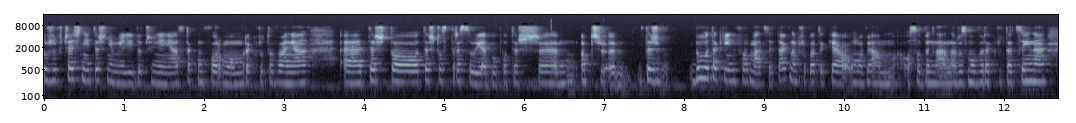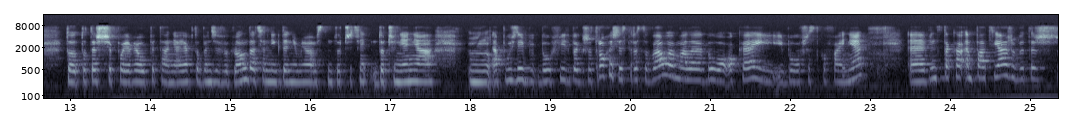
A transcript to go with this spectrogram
którzy wcześniej też nie mieli do czynienia z taką formą rekrutowania, e, też to, też to stresuje, bo, bo też, e, też były takie informacje, tak? Na przykład jak ja umawiałam osoby na, na rozmowy rekrutacyjne, to, to też się pojawiały pytania, jak to będzie wyglądać, a nigdy nie miałam z tym do, czynienia, mm, a później był feedback, że trochę się stresowałem, ale było ok i było wszystko fajnie. E, więc taka empatia, żeby też,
